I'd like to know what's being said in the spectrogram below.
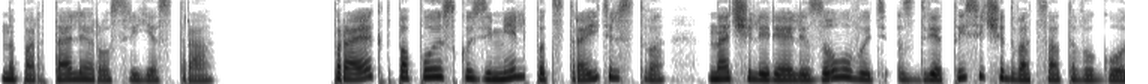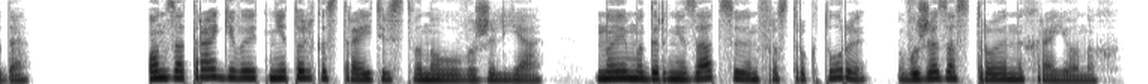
на портале Росреестра. Проект по поиску земель под строительство начали реализовывать с 2020 года. Он затрагивает не только строительство нового жилья, но и модернизацию инфраструктуры в уже застроенных районах.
